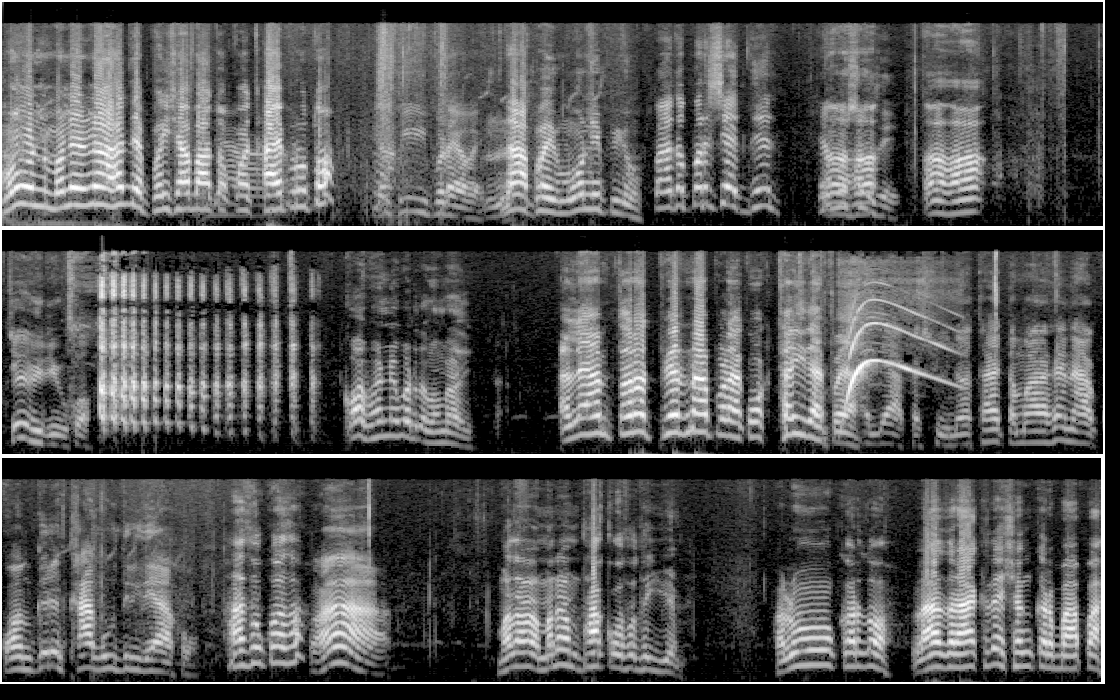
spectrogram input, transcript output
મોન મને ના હદે પૈસા બા તો કોઈ થાય પ્રો તો? પીવી પડે હવે. ના ભાઈ મો નહીં પીવું. પા તો પરસે જ ને. એમાં શું છે? હા જેવી રહ્યું કહો. કો ફેર નહીં પડતો ભમરાજી? એટલે આમ તરત ફેર ના પડે કોક થઈ જાય પયા અલ્યા કશું ન થાય તમારે છે ને આ કોમ કરીને થાક ઉતરી દે આખો. હા શું કહો છો? હા. મને મને આમ થાકો ઓછો થઈ ગયો એમ. હલો કર દો. લાજ રાખ દે શંકર બાપા.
